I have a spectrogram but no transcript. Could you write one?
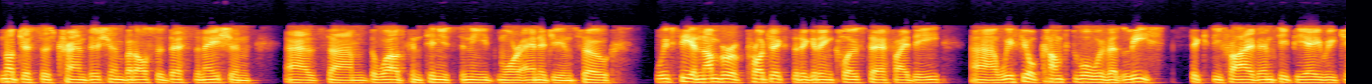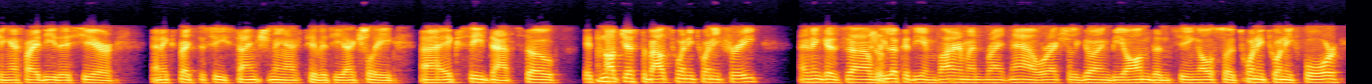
not just as transition, but also destination as um, the world continues to need more energy. And so we see a number of projects that are getting close to FID. Uh, we feel comfortable with at least 65 MTPA reaching FID this year and expect to see sanctioning activity actually uh, exceed that. So it's not just about 2023. I think as uh, sure. we look at the environment right now, we're actually going beyond and seeing also 2024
